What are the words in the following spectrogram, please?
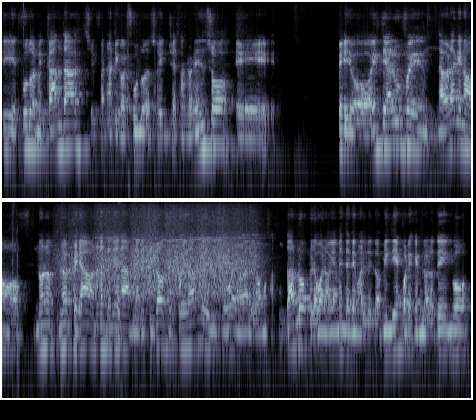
Sí, el fútbol me encanta, soy fanático del fútbol, soy hincha de San Lorenzo. eh, pero este álbum fue, la verdad que no, no, no, no esperaba, no tenía nada planificado, se fue dando y dije, bueno, dale, vamos a juntarlo. Pero bueno, obviamente tengo el del 2010, por ejemplo, lo tengo.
